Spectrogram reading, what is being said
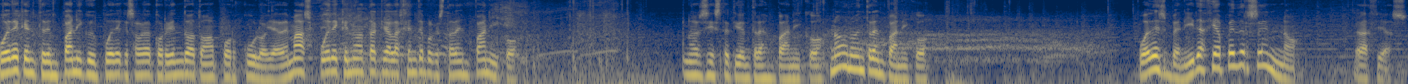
Puede que entre en pánico y puede que salga corriendo a tomar por culo. Y además puede que no ataque a la gente porque estará en pánico. No sé si este tío entra en pánico. No, no entra en pánico. ¿Puedes venir hacia Pedersen? No. Gracias.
